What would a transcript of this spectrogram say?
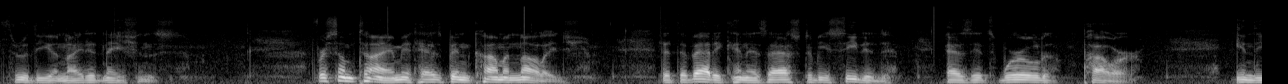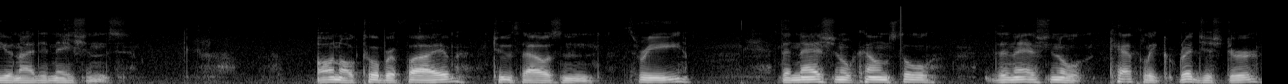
through the United Nations. For some time, it has been common knowledge that the Vatican is asked to be seated as its world power in the United Nations on October 5, 2003, the National Council, the National Catholic Register,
